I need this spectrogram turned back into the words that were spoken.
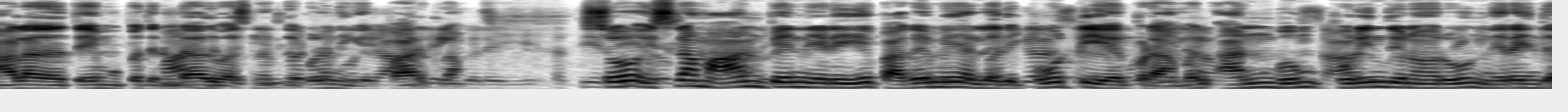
நாலாவது முப்பத்தி ரெண்டாவது வசனத்துல கூட நீங்கள் பார்க்கலாம். சோ இஸ்லாம் ஆண் பெண் இடையே பகைமை அல்லது போட்டி ஏற்படாமல் அன்பும் புரிந்துணர்வும் நிறைந்த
